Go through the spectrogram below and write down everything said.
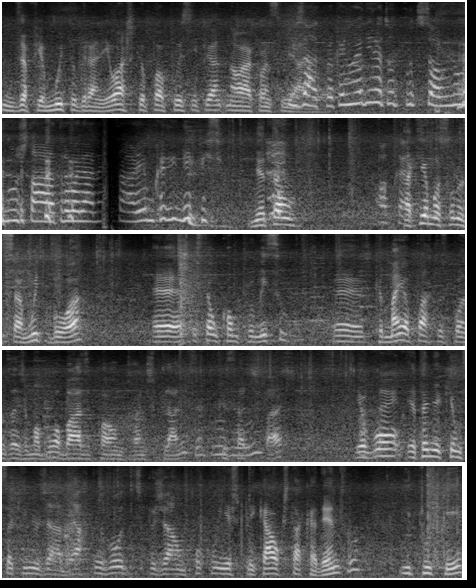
um desafio muito grande. Eu acho que para o principiante não é aconselhável. Exato, para quem não é diretor de produção e não, não está a trabalhar nessa área é um bocadinho difícil. E então, Ok. aqui é uma solução muito boa. Uh, isto é um compromisso uh, que a maior parte dos bonsais é uma boa base para um transplante que satisfaz. Eu, vou, eu tenho aqui um saquinho já aberto, eu vou despejar um pouco e explicar o que está cá dentro e porquê.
